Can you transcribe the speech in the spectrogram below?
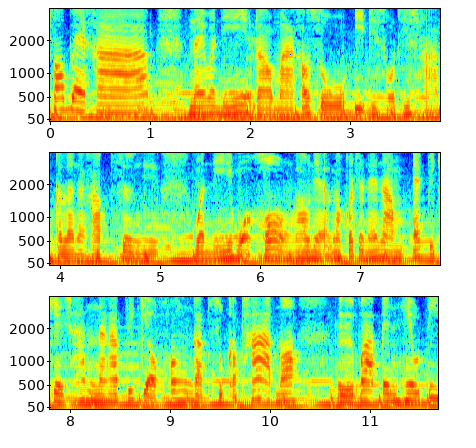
Software ครับ ในวันนี้เรามาเข้าสู่ EP โซดที่ 3 กันแล้วนะครับ ซึ่งวันนี้หัวข้อของเราเนี่ย เราก็จะแนะนำแอปพลิเคชันนะครับ ที่เกี่ยวข้องกับสุขภาพเนาะหรือว่าเป็น Healthy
